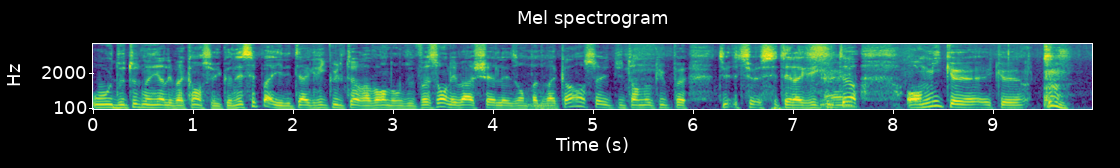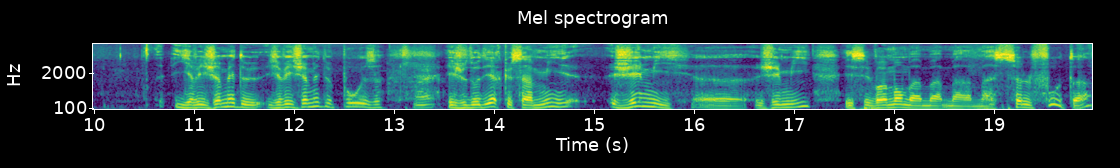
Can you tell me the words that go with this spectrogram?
où, de toute manière, les vacances, il ne connaissait pas. Il était agriculteur avant, donc de toute façon, les vaches, elles n'ont pas de vacances. et Tu t'en occupes. c'était l'agriculteur. Hormis que. que il n'y avait, jamais de- il y avait jamais de pause. Ouais. Et je dois dire que ça a mis. J'ai mis, euh, j'ai mis, et c'est vraiment ma, ma, ma, ma seule faute, hein,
